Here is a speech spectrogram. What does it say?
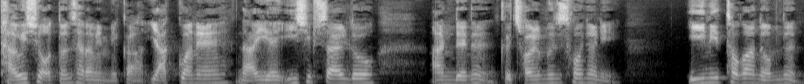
다윗이 어떤 사람입니까? 약관의 나이에 20살도 안 되는 그 젊은 소년이 2미터가 넘는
